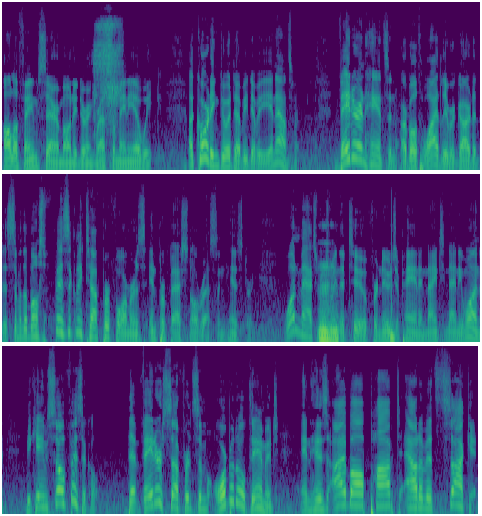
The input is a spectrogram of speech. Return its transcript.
Hall of Fame ceremony during WrestleMania week, according to a WWE announcement. Vader and Hansen are both widely regarded as some of the most physically tough performers in professional wrestling history. One match mm-hmm. between the two for New Japan in 1991 became so physical that Vader suffered some orbital damage and his eyeball popped out of its socket.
